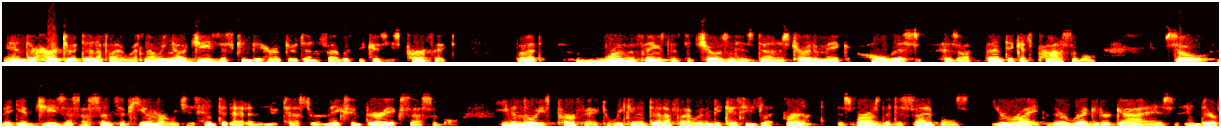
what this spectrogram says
And they're hard to identify with. Now, we know Jesus can be hard to identify with because he's perfect. But one of the things that the Chosen has done is try to make all this as authentic as possible. So they give Jesus a sense of humor, which is hinted at in the New Testament, it makes him very accessible. Even though he's perfect, we can identify with him because he's like friend. As far as the disciples, you're right. They're regular guys and they're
